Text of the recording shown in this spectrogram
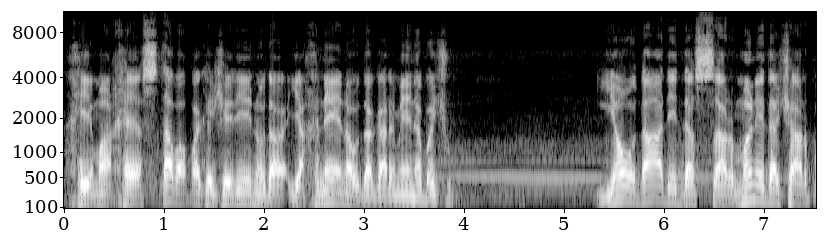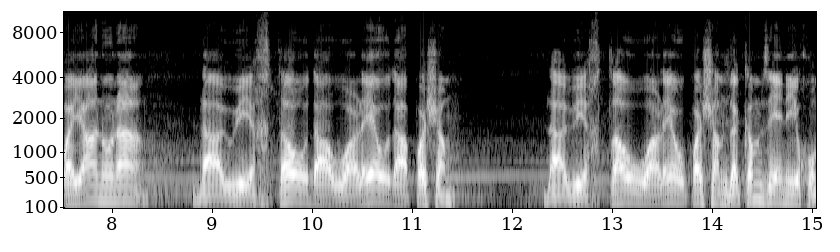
خیمه خیسته و پکې چې دی نو د یخنې نه او د ګرمې نه بچو یو دا دی د سرمنې د چارپیانو نه دا ویخته او دا وړې او دا پشم دا ویخته او وړې او پشم د کم ځای نه خو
